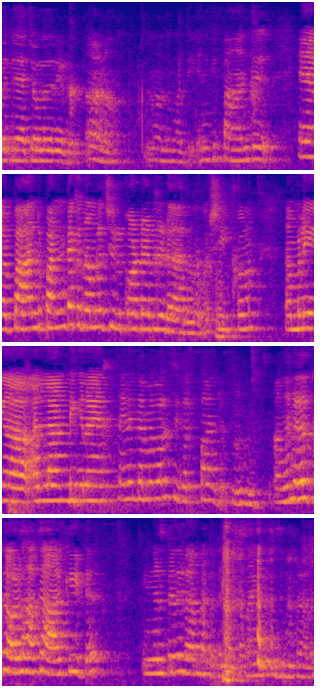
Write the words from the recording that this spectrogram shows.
മറ്റേ ചുമതല ഇടും. ആണോ? ഉം, അത് മതി. എനിക്ക് പാന്റ് പാന്റ് പണ്ടൊക്കെ നമ്മൾ ചുരുക്കോട്ടായിട്ട് ഇടുമായിരുന്നു. പക്ഷെ ഇപ്പം നമ്മൾ അല്ലാണ്ട് ഇങ്ങനെ അതിനെന്താ പറയുക സിഗർ പാന്റ് അങ്ങനെയൊക്കെ ഉള്ളതൊക്കെ ആക്കിയിട്ട് ഇങ്ങനത്തെ ഇടാൻ പറ്റത്തില്ല കേട്ടോ. ഭയങ്കര ബുദ്ധിമുട്ടാണ്.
